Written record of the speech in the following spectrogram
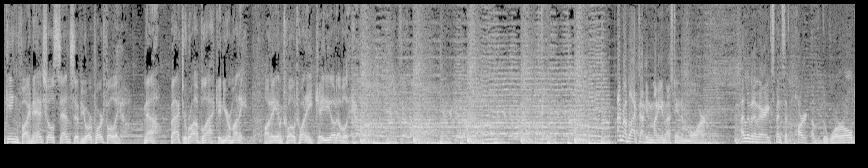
Making financial sense of your portfolio. Now, back to Rob Black and your money on AM 1220 KDOW. I'm Rob Black talking money, investing, and more. I live in a very expensive part of the world.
